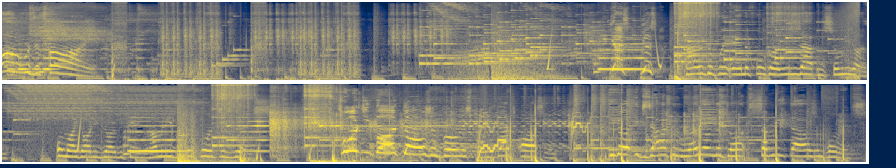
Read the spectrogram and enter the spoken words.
Oh, it was a tie. Yes, yes. Time complete and a full card. This has happened so many times. Oh my god, you gotta be kidding. How many bonus points is this? 25,000 bonus points. That's awesome. He got exactly right on the dot 70,000 points.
